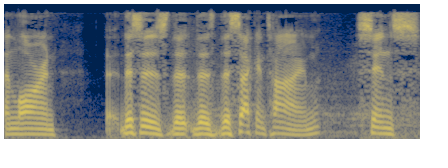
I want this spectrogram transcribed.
And Lauren, this is the, the, the second time since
